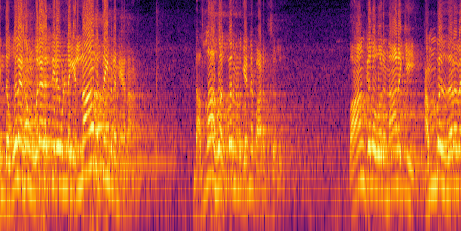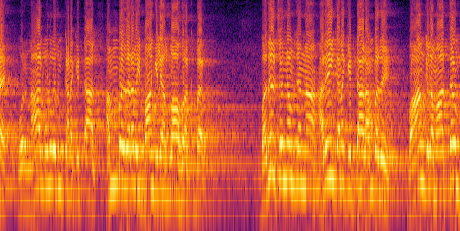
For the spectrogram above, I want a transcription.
இந்த உலகம் உலகத்திலே உள்ள எல்லாவற்றையும் விட மேலானது. இந்த அல்லாஹு அக்பர் நமக்கு என்ன பாடத்தை சொல்லுது? பாங்கில ஒரு நாளைக்கு ஐம்பது தடவை ஒரு நாள் முழுவதும் கணக்கிட்டால் ஐம்பது தடவை பாங்கிலே அல்லாஹு அக்பர். பதில் சொன்னோம் சொன்னா அதையும் கணக்கிட்டால் ஐம்பது. வாங்கல மாத்திரம்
